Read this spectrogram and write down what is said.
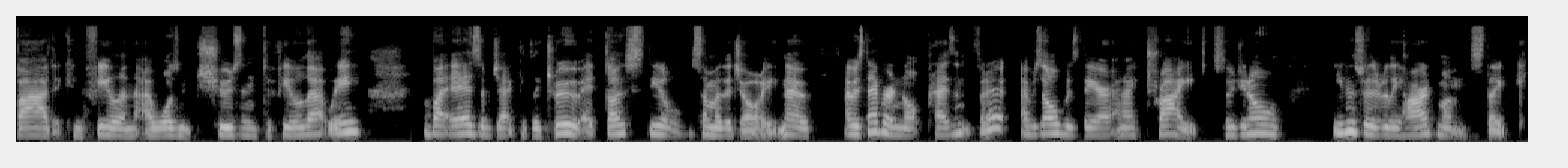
bad it can feel and that I wasn't choosing to feel that way. But it is objectively true. It does steal some of the joy. Now, I was never not present for it. I was always there and I tried. So, you know, even through the really hard months, like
